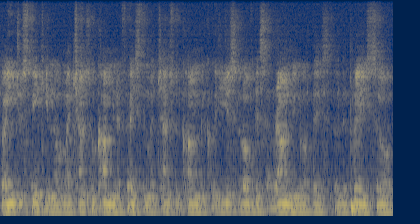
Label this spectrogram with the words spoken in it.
But you're just thinking, know, my chance will come in the first team, my chance will come because you just love the surrounding of this of the place. So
